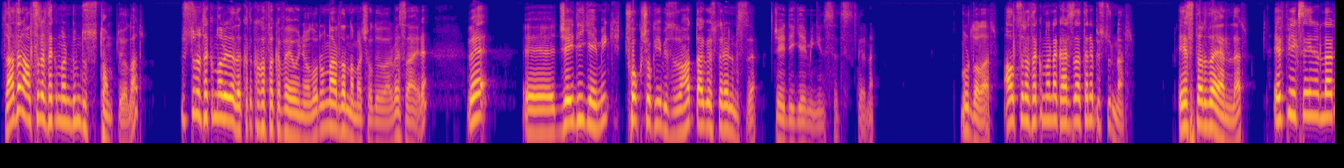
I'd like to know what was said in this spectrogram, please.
Zaten alt sıra takımlarını dümdüz stompluyorlar. Üst sıra takımlarıyla da kafa kafaya oynuyorlar. Onlardan da maç alıyorlar vesaire. Ve e, JD Gaming çok çok iyi bir sezon. Hatta gösterelim size JD Gaming'in istatistiklerini. Buradalar. Alt sıra takımlarına karşı zaten hep üstünler. E-Star'ı da yendiler. FPX'e yenirler.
